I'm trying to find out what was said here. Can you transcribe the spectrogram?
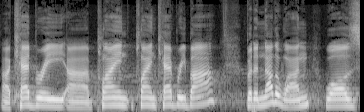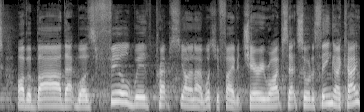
a Cadbury uh, plain plain Cadbury bar, but another one was of a bar that was filled with perhaps I don't know what's your favourite cherry ripes that sort of thing. Okay,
